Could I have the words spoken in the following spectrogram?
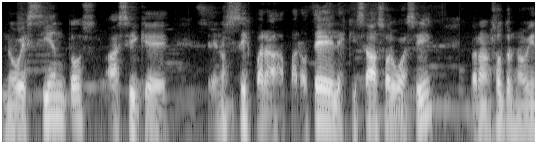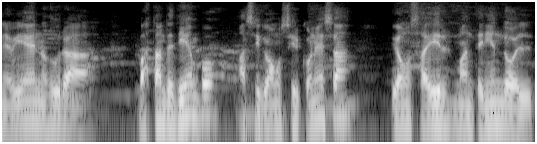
900, así que eh, no sé si es para, para, hoteles quizás o algo así. Para nosotros nos viene bien, nos dura bastante tiempo, así que vamos a ir con esa y vamos a ir manteniendo el,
